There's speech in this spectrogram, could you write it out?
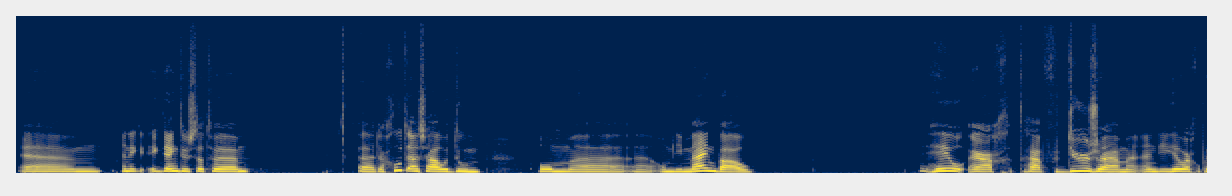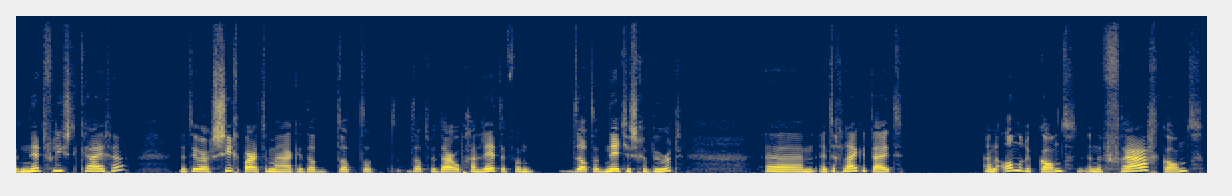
Ehm, en ik, ik denk dus dat we uh, er goed aan zouden doen om, om die mijnbouw heel erg te gaan verduurzamen en die heel erg op het netvlies te krijgen. Het heel erg zichtbaar te maken dat, dat, dat, dat we daarop gaan letten van dat het netjes gebeurt. Um, en tegelijkertijd aan de andere kant, aan de vraagkant,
